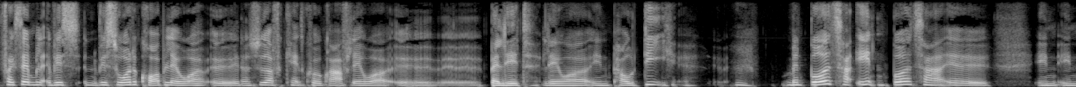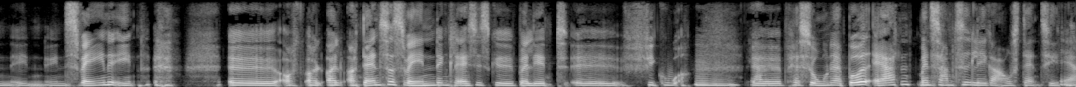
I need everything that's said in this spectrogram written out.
For eksempel, hvis, hvis sorte krop laver, øh, eller en sydafrikansk koreograf laver øh, øh, ballet, laver en parodi, mm. men både tager ind, både tager øh, en, en, en, en svane ind, øh, og, og, og, og danser svanen, den klassiske balletfigur, øh, figur, Mm, ja. øh, persona, både er den, men samtidig lægger afstand til den. Ja.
